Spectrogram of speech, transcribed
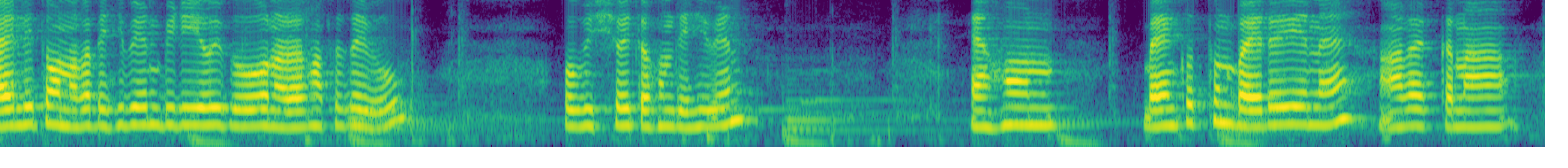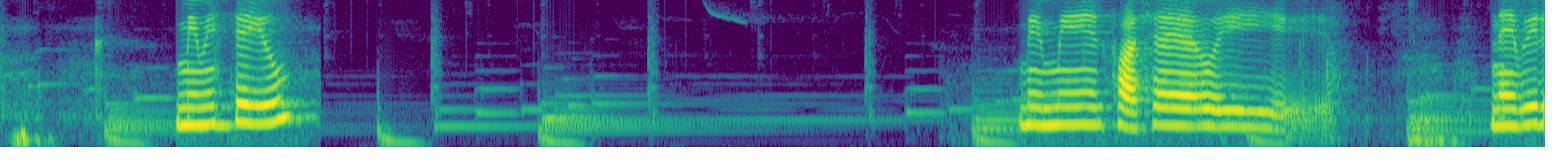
আইলে তো ওনারা দেখিবেন, ভিডিও হইব, ওনারা হাসে যাইব। অবশ্যই তখন দেখিবেন। এখন ব্যাংকত বাইরে এনে আর একখানা মিমিত যাইও। মিমির ফাঁসে ওই নেবির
